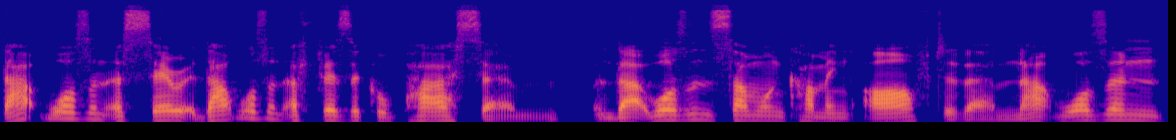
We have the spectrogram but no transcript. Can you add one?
that wasn't a serious that wasn't a physical person. That wasn't someone coming after them. That wasn't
